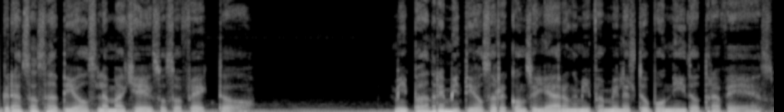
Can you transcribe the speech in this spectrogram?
Gracias a Dios la magia hizo su efecto. Mi padre y mi tío se reconciliaron y mi familia estuvo unida otra vez.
